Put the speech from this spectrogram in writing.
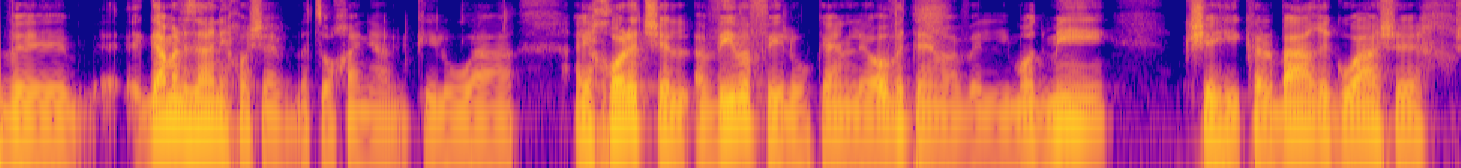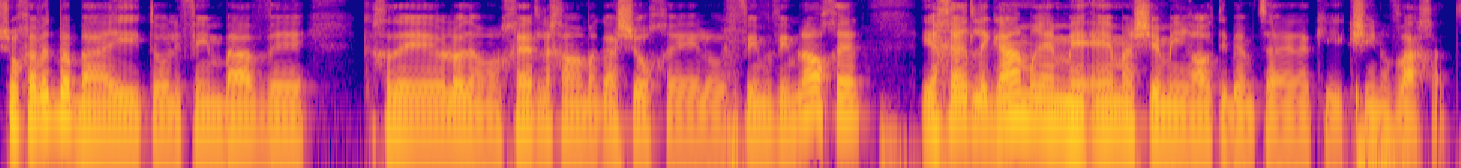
וגם על זה אני חושב, לצורך העניין. כאילו, היכולת של אביב אפילו, כן, לאהוב את אמה וללמוד מי היא, כשהיא כלבה רגועה ששוכבת בבית, או לפעמים באה וככה לא יודע, אוכלת לך מהמגש שאוכל, או לפעמים מביאים לה אוכל, היא אחרת לגמרי מאמה שמעירה אותי באמצע הלילה כשהיא נובחת.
